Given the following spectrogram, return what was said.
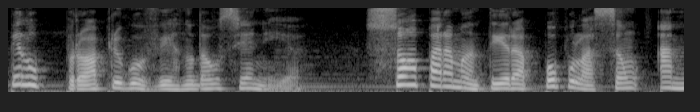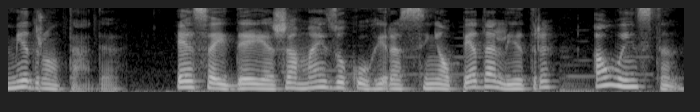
pelo próprio governo da Oceania, só para manter a população amedrontada. Essa ideia jamais ocorrera assim ao pé da letra a Winston.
